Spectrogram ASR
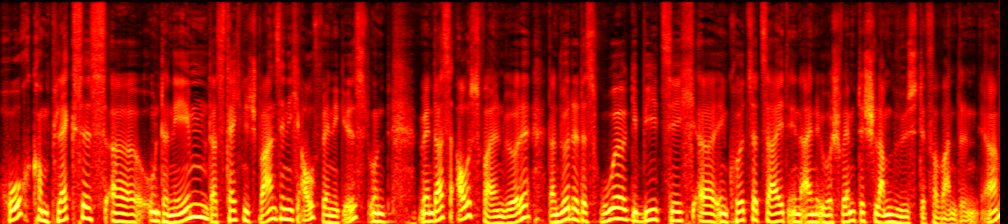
hochkomplexes äh, Unternehmen, das technisch wahnsinnig aufwendig ist. Und wenn das ausfallen würde, dann würde das Ruhrgebiet sich äh, in kurzer Zeit in eine überschwemmte Schlammwüste verwandeln. Ja,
